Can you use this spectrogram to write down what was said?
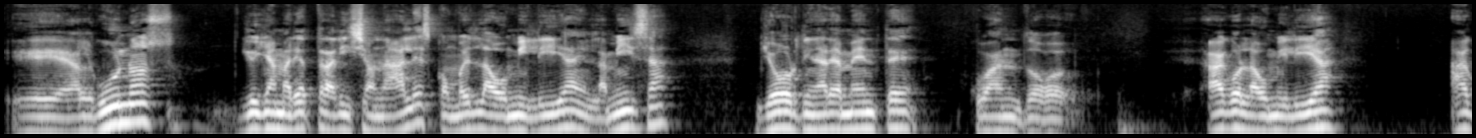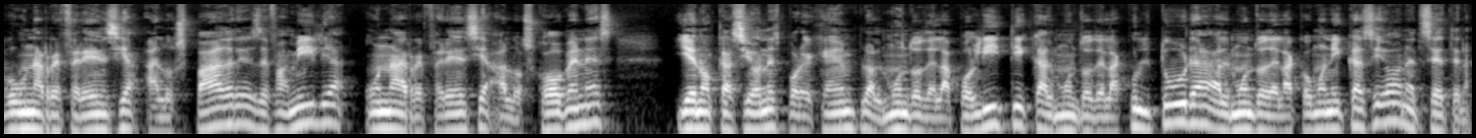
Eh, algunos yo llamaría tradicionales, como es la homilía en la misa. Yo ordinariamente cuando hago la homilía hago una referencia a los padres de familia, una referencia a los jóvenes, y en ocasiones, por ejemplo, al mundo de la política, al mundo de la cultura, al mundo de la comunicación, etc.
